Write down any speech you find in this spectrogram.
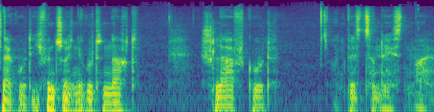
Na gut, ich wünsche euch eine gute Nacht. Schlaft gut und bis zum nächsten Mal.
